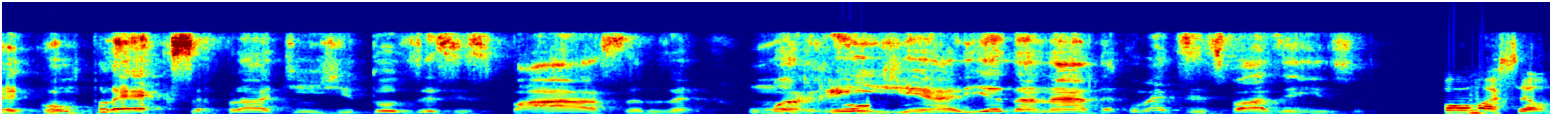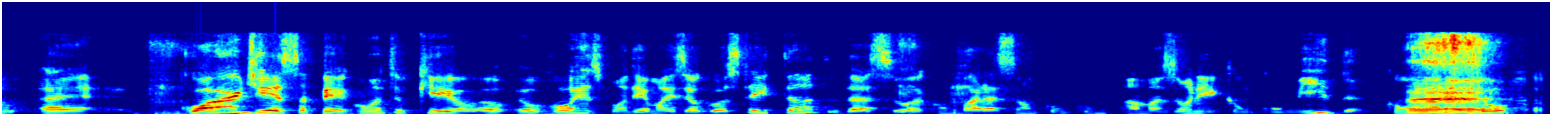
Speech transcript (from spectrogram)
complexa para atingir todos esses pássaros, né? Uma reengenharia danada. Como é que vocês fazem isso? Ô, Marcelo, é, guarde essa pergunta, que eu, eu, vou responder, mas eu gostei tanto da sua comparação com, com a Amazônia com comida, com é. a sopa,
